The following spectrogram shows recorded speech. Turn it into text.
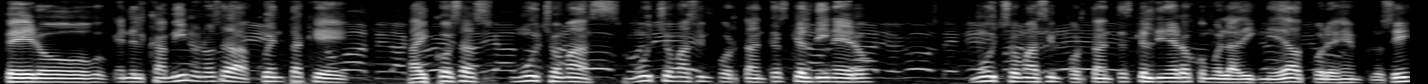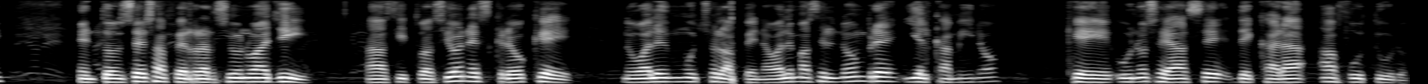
pero en el camino uno se da cuenta que hay cosas mucho más, mucho más importantes que el dinero, mucho más importantes que el dinero, como la dignidad, por ejemplo, ¿sí? Entonces, aferrarse uno allí a situaciones creo que no valen mucho la pena, vale más el nombre y el camino que uno se hace de cara a futuro.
